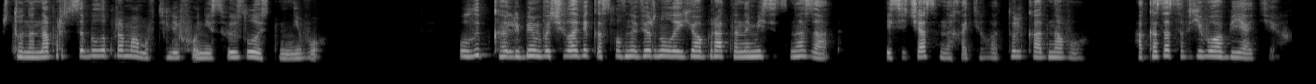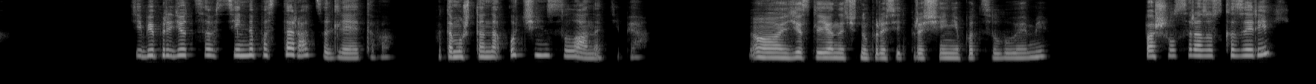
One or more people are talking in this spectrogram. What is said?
что она напрочь забыла про маму в телефоне и свою злость на него. Улыбка любимого человека словно вернула ее обратно на месяц назад, и сейчас она хотела только одного – оказаться в его объятиях. Тебе придется сильно постараться для этого, потому что она очень зла на тебя. А если я начну просить прощения поцелуями? Пошел сразу с козырей?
